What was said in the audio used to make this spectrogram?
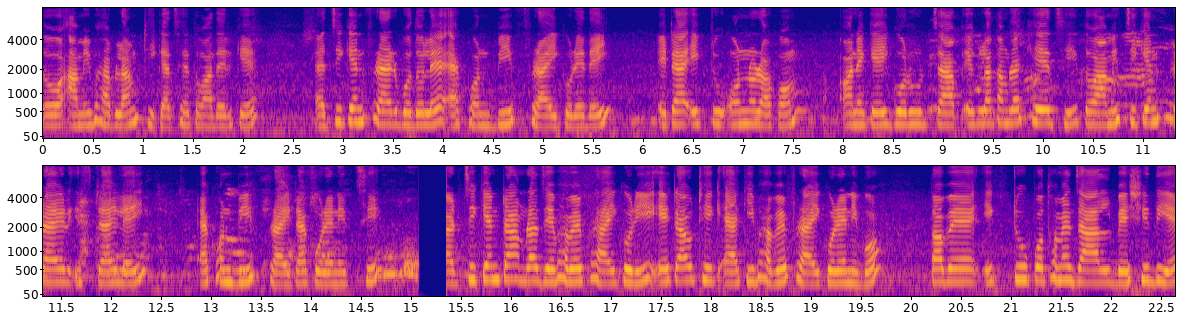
তো আমি ভাবলাম, ঠিক আছে, তোমাদেরকে চিকেন ফ্রাইয়ের বদলে এখন বিফ ফ্রাই করে দেই। এটা একটু অন্য রকম অনেকেই গরুর চাপ এগুলো তো আমরা খেয়েছি। তো আমি চিকেন ফ্রাইয়ের স্টাইলেই এখন বিফ ফ্রাইটা করে নিচ্ছি। আর চিকেনটা আমরা যেভাবে ফ্রাই করি, এটাও ঠিক একইভাবে ফ্রাই করে নিব। তবে একটু প্রথমে জাল বেশি দিয়ে,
